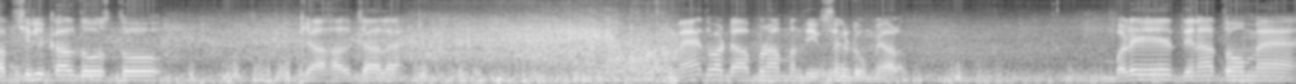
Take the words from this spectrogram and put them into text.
ਸਤਿ ਸ਼੍ਰੀ ਅਕਾਲ ਦੋਸਤੋ। ਕੀ ਹਾਲ ਚਾਲ ਹੈ? ਮੈਂ ਤੁਹਾਡਾ ਆਪਣਾ ਮਨਦੀਪ ਸਿੰਘ ਡੂਮੇਵਾਲ ਬੜੇ ਦਿਨਾਂ ਤੋਂ ਮੈਂ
